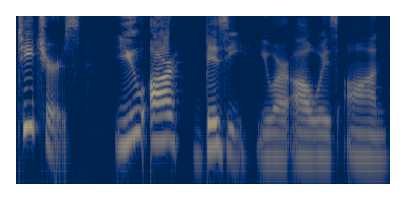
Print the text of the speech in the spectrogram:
Teachers, you are busy. You are always on.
